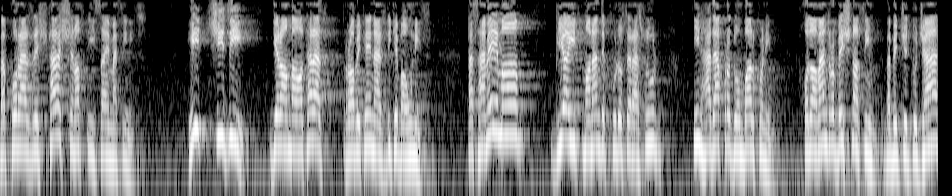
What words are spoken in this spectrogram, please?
و پرارزشتر از شناخت عیسی مسیح نیست. هیچ چیزی گرانبهاتر از رابطه نزدیک با او نیست. پس همه ما بیایید مانند پولس رسول این هدف را دنبال کنیم. خداوند را بشناسیم و به جد و جهد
